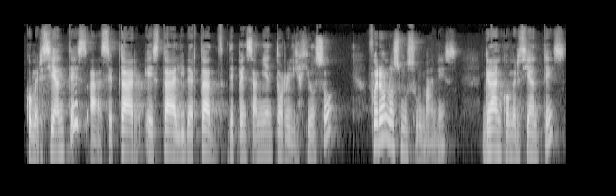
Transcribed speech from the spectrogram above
comerciantes a aceptar esta libertad de pensamiento religioso fueron los musulmanes, gran comerciantes,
